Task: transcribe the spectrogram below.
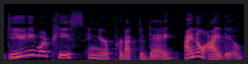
Do you need more peace in your productive day? I know I do.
